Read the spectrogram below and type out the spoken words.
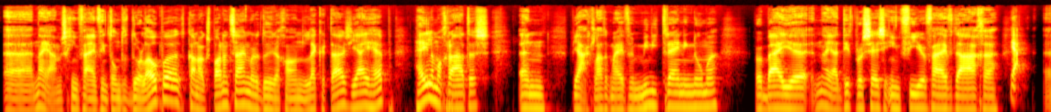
eh, nou ja, misschien fijn vindt om te doorlopen. Het kan ook spannend zijn, maar dat doe je dan gewoon lekker thuis. Jij hebt helemaal gratis een, ja, laat ik maar even een mini-training noemen. Waarbij je, nou ja, dit proces in vier, vijf dagen Ja, eh,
